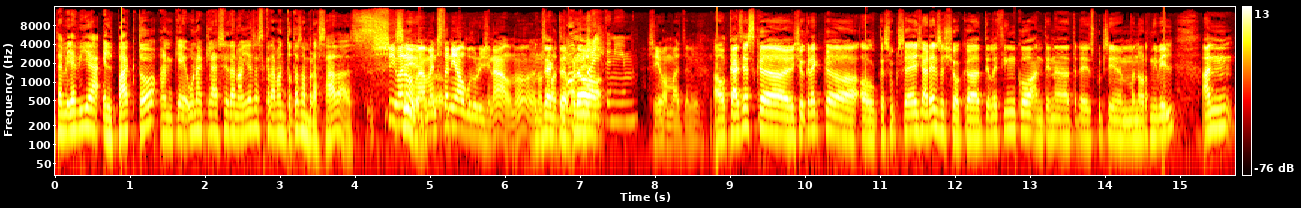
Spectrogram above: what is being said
també hi havia el pacto en què una classe de noies es quedaven totes embarassades. Sí, bueno, Sí. almenys tenia alguna d'original, no? no es Exacte, però- Mai tenim. Sí, bon vaig tenir. El cas és que jo crec que el que succeeix ara és això, que Telecinco, Antena 3 potser en menor nivell, han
